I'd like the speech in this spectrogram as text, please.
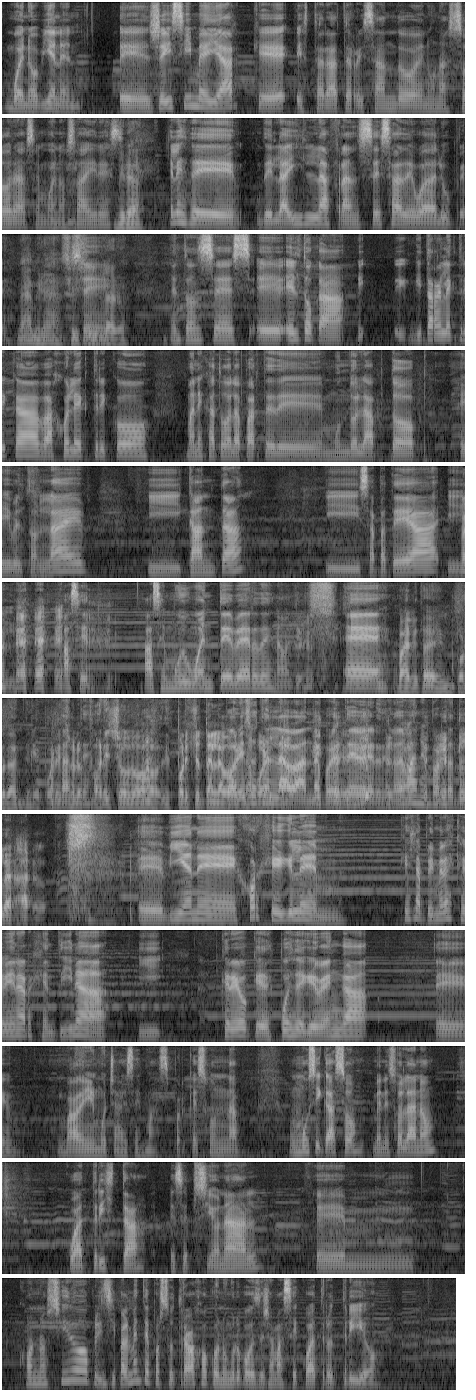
Bueno, vienen eh, JC Maillard, que estará aterrizando en unas horas en Buenos Aires. Mirá. Él es de, de la isla francesa de Guadalupe. Ah, mirá, sí, sí, claro. Entonces, eh, él toca eh, guitarra eléctrica, bajo eléctrico, maneja toda la parte de Mundo Laptop, Ableton Live, y canta, y zapatea, y hace, hace muy buen té verde. No, mentira. Eh, Vale, está bien, importante. Que por eso, Importante. por eso, por eso está en la banda. por eso está en la banda, por el té verde. Lo demás no importa tanto. Claro. Eh, viene Jorge Glem, que es la primera vez que viene a Argentina y creo que después de que venga eh, va a venir muchas veces más, porque es una, un musicazo venezolano, cuatrista, excepcional, em, conocido principalmente por su trabajo con un grupo que se llama C4 Trío.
